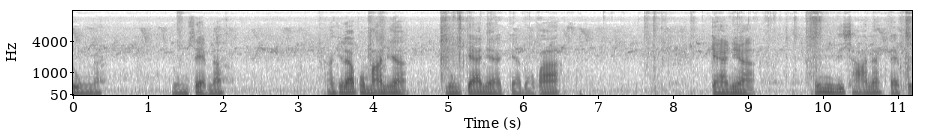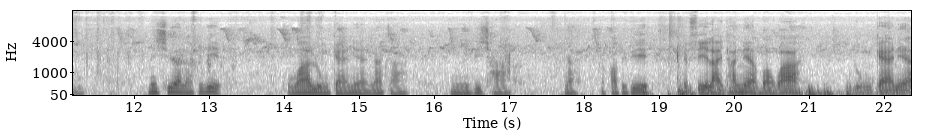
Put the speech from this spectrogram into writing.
ลุงนะ ลุงเสพนะ ครั้งที่แล้วผมมาเนี่ยลุงแกเนี่ยแกบอกว่า แกเนี่ยไม่มีวิชานะ แต่ผมไม่เชื่อนะพี่พี่ผมว่าลุงแกเนี่ยน่าจะมีวิชานะแล้วก็พี่พี่เอฟซีหลายท่านเนี่ยบอกว่าลุงแกเนี่ย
